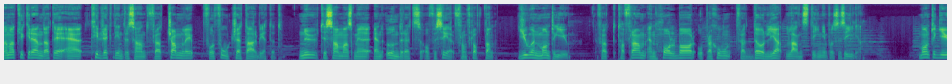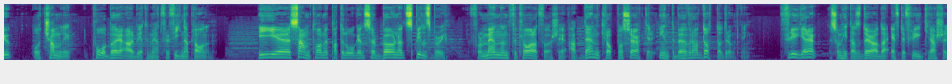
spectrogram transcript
Men man tycker ändå att det är tillräckligt intressant för att Chumley får fortsätta arbetet, nu tillsammans med en underrättelseofficer från flottan, Ewan Montague, för att ta fram en hållbar operation för att dölja landstigningen på Sicilien. Montague och Chumley påbörjar arbetet med att förfina planen. I eh, samtal med patologen Sir Bernard Spilsbury får männen förklarat för sig att den kropp de söker inte behöver ha dött av drunkning. Flygare som hittas döda efter flygkrascher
